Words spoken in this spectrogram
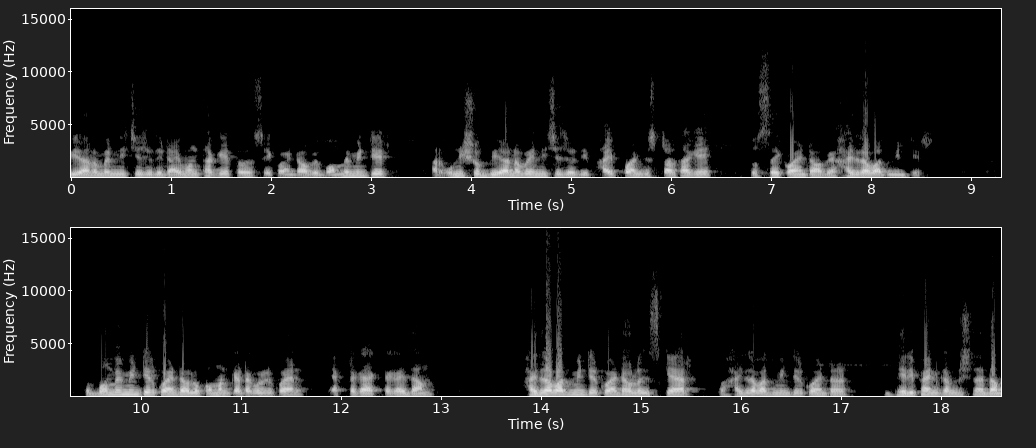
বিরানব্বইয়ের নিচে যদি ডায়মন্ড থাকে, তো সেই কয়েনটা হবে বম্বে মিন্টের। আর উনিশশো বিরানব্বইয়ের নিচে যদি ফাইভ পয়েন্ট স্টার থাকে, তো সেই কয়েনটা হবে হায়দ্রাবাদ মিন্টের। তো বম্বে মিন্টের কয়েনটা হলো কমন ক্যাটাগরির কয়েন এক টাকা, এক টাকায় দাম। হায়দ্রাবাদ মিন্টের কয়েনটা হলো স্কোয়ার তো হায়দ্রাবাদ মিন্টের কয়েনটার ভেরি ফাইন কন্ডিশনের দাম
